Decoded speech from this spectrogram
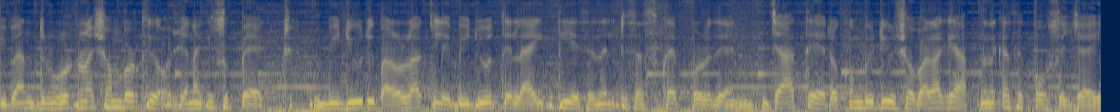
বিমান দুর্ঘটনা সম্পর্কে অজানা কিছু প্যাক্ট ভিডিওটি ভালো লাগলে ভিডিওতে লাইক দিয়ে চ্যানেলটি সাবস্ক্রাইব করে দেন, যাতে এরকম ভিডিও সবার আগে আপনার কাছে পৌঁছে যায়।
